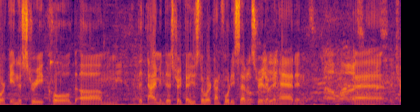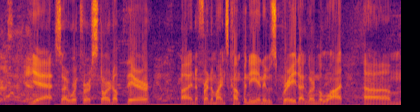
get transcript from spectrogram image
York industry called um, the Diamond District. I used to work on 47th Oh, Street in? Manhattan. Oh wow, that's, that's interesting. Yeah. Yeah, so I worked for a startup there uh, in a friend of mine's company, and it was great. I learned a lot. Um,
